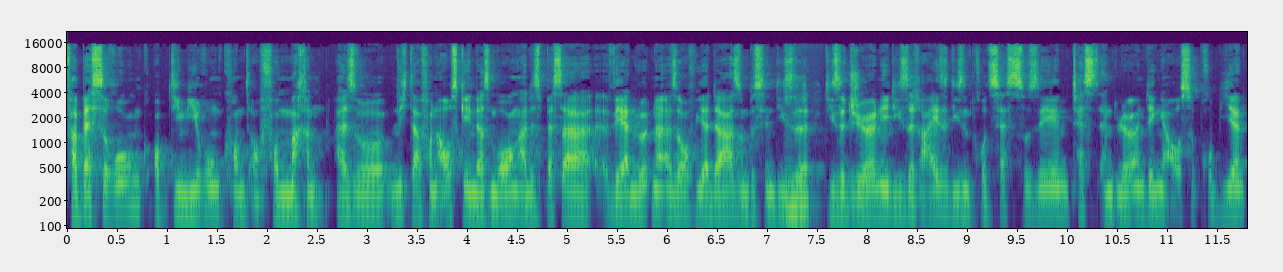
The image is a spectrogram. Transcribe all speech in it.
Verbesserung, Optimierung kommt auch vom Machen. Also nicht davon ausgehen, dass morgen alles besser werden wird. Ne? Also auch wieder da so ein bisschen diese, mhm. diese Journey, diese Reise, diesen Prozess zu sehen, Test and Learn, Dinge auszuprobieren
